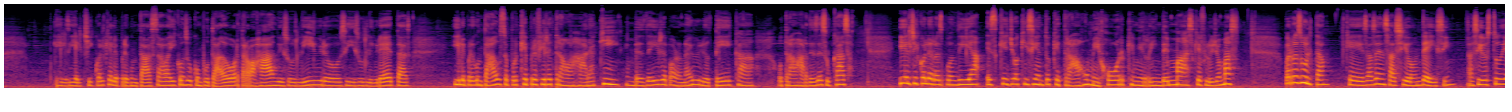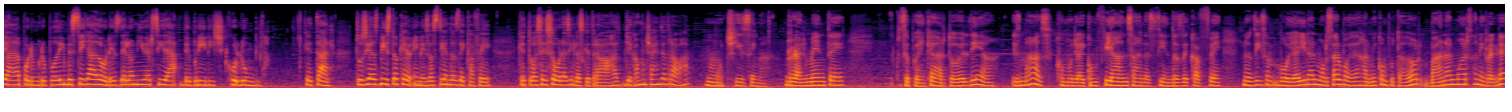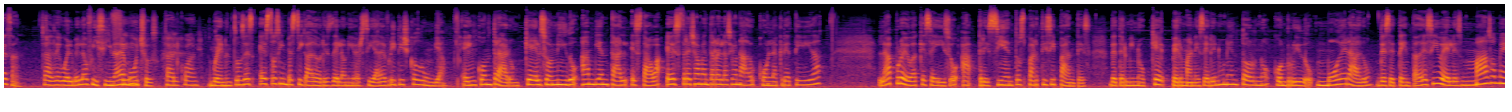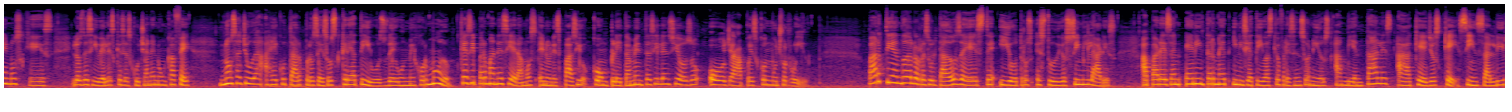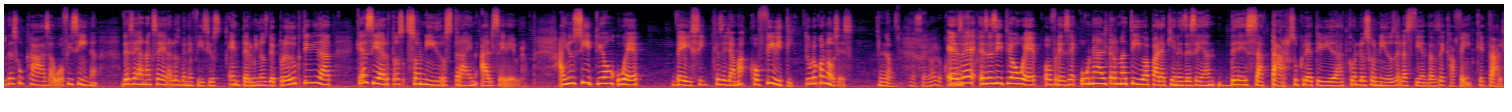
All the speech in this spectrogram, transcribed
y el chico al que le preguntaba estaba ahí con su computador trabajando y sus libros y sus libretas. Y le preguntaba a usted por qué prefiere trabajar aquí en vez de irse para una biblioteca o trabajar desde su casa. Y el chico le respondía, es que yo aquí siento que trabajo mejor, que me rinde más, que fluyo más. Pues resulta que esa sensación, Daisy, ha sido estudiada por un grupo de investigadores de la Universidad de British Columbia. ¿Qué tal? Tú sí has visto que en esas tiendas de café que tú haces horas en las que trabajas, ¿llega mucha gente a trabajar? Muchísima. Realmente se pueden quedar todo el día. Es más, como ya hay confianza en las tiendas de café, nos dicen, voy a ir a almorzar, voy a dejar mi computador, van, almuerzan y regresan. O sea, se vuelve la oficina de muchos. Tal cual. Bueno, entonces estos investigadores de la Universidad de British Columbia encontraron que el sonido ambiental estaba estrechamente relacionado con la creatividad La prueba que se hizo a 300 participantes determinó que permanecer en un entorno con ruido moderado de 70 decibeles, más o menos que es los decibeles que se escuchan en un café, nos ayuda a ejecutar procesos creativos de un mejor modo que si permaneciéramos en un espacio completamente silencioso o ya pues con mucho ruido. Partiendo de los resultados de este y otros estudios similares, aparecen en Internet iniciativas que ofrecen sonidos ambientales a aquellos que, sin salir de su casa u oficina, desean acceder a los beneficios en términos de productividad que ciertos sonidos traen al cerebro. Hay un sitio web, Daisy, que se llama Coffivity. ¿Tú lo conoces? No, ese no lo conozco. Ese, ese sitio web ofrece una alternativa para quienes desean desatar su creatividad con los sonidos de las tiendas de café. ¿Qué tal?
